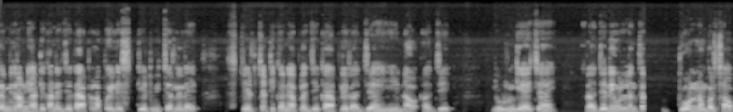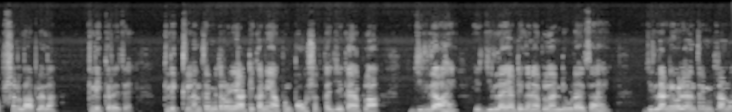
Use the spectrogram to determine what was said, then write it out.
तर मित्रांनो या ठिकाणी जे काय आपल्याला पहिले स्टेट विचारलेले आहेत स्टेटच्या ठिकाणी आपलं जे काय आपले राज्य आहे हे नाव राज्य निवडून घ्यायचे आहे. राज्य निवडल्यानंतर दोन नंबरच्या ऑप्शनला आपल्याला क्लिक करायचं आहे. क्लिक केल्यानंतर मित्रांनो या ठिकाणी आपण पाहू शकता जे काय आपला जिल्हा आहे हे जिल्हा या ठिकाणी आपल्याला निवडायचा आहे. जिल्हा निवडल्यानंतर मित्रांनो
